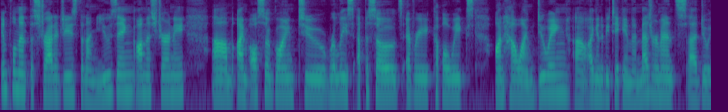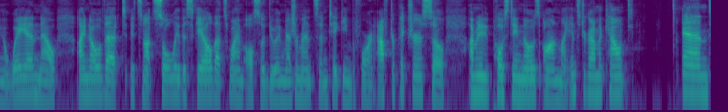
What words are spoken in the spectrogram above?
implement the strategies that I'm using on this journey. Um, I'm also going to release episodes every couple of weeks on how I'm doing. Uh, I'm going to be taking my measurements, uh, doing a weigh in. Now, I know that it's not solely the scale, that's why I'm also doing measurements and taking before and after pictures. So, I'm going to be posting those on my Instagram account. And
